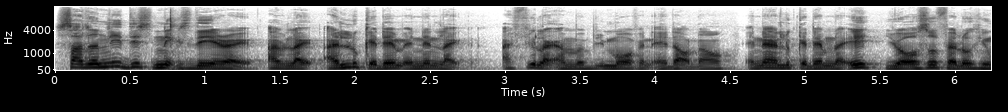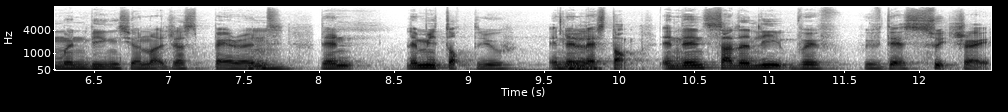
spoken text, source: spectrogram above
suddenly this next day, right? I'm like I look at them and then like I feel like I'm a bit more of an adult now. And then I look at them like, hey, you're also fellow human beings, you're not just parents. Then let me talk to you. And then Yeah. let's talk. And then suddenly with with that switch, right,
